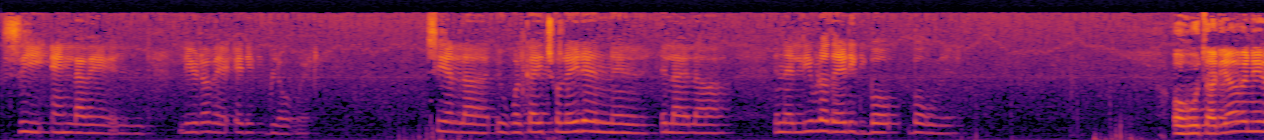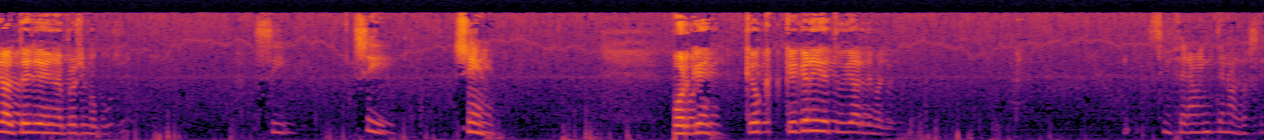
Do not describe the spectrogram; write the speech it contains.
Sí, en la del libro de Eric Blower. Sí, en la, igual que ha dicho Leire, en el, en la, la, en el libro de Eric Bo Bowler. ¿Os gustaría venir al TELE en el próximo curso? Sí. Sí. Sí. ¿Por qué? ¿Qué, qué queréis estudiar de mayor? Sinceramente no lo sé.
